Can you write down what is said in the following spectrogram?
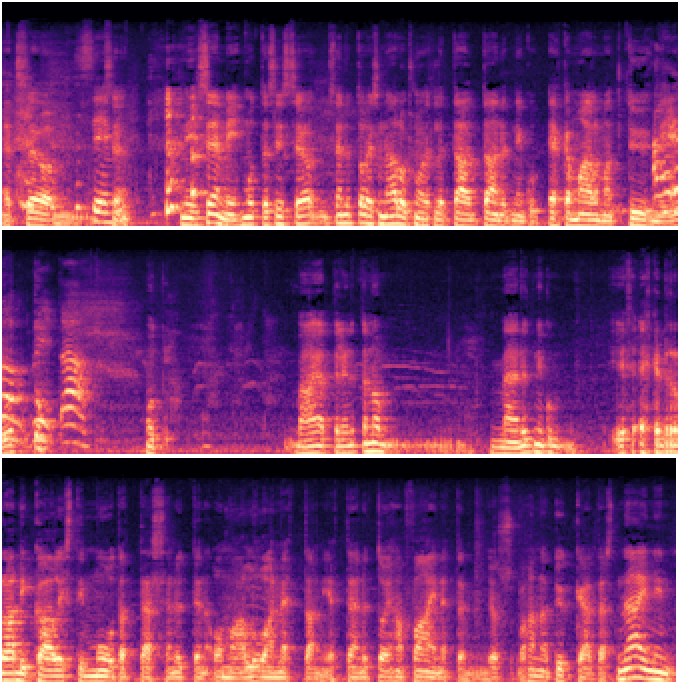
Et se on, Semi. Se, niin semi, mutta siis se, on- se nyt oli sen aluksi, mä ajattelin, että tää on, tää on nyt niinku ehkä maailman tyhmin juttu. Mutta mä ajattelin, että no mä en nyt niinku ehkä radikaalisti muuta tässä nyt omaa luonnettani, että tämä nyt on ihan fine, että jos Hanna tykkää tästä näin, niin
